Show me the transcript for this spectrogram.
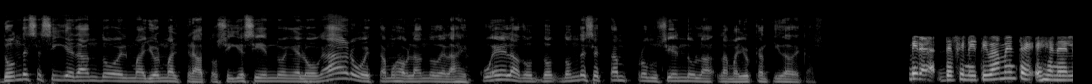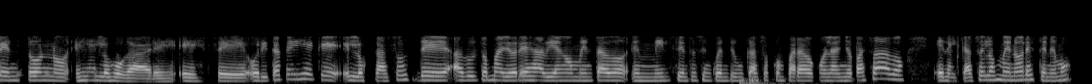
¿Dónde se sigue dando el mayor maltrato? ¿Sigue siendo en el hogar o estamos hablando de las escuelas? ¿Dónde se están produciendo la, la mayor cantidad de casos? Mira, definitivamente es en el entorno, es en los hogares. Este, ahorita te dije que los casos de adultos mayores habían aumentado en 1.151 casos comparado con el año pasado. En el caso de los menores tenemos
